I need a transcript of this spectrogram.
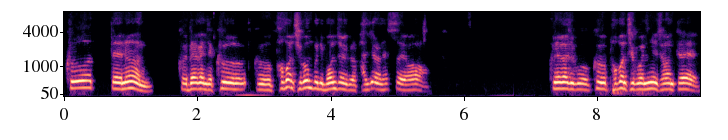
그때는 그 내가 이제 그, 그 법원 직원분이 먼저 이걸 발견을 했어요. 그래가지고 그 법원 직원이 저한테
